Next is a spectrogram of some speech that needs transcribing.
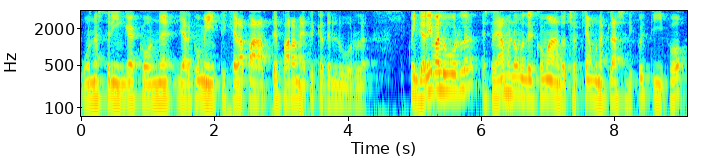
una stringa con gli argomenti che è la parte parametrica dell'URL. Quindi arriva l'URL, estraiamo il nome del comando, cerchiamo una classe di quel tipo,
